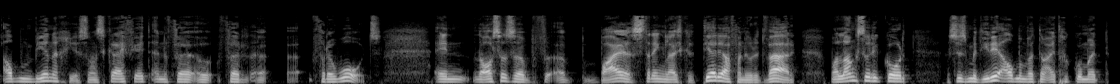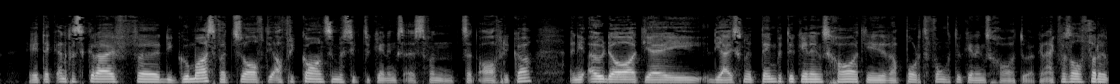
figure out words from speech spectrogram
album bene gee. So dan skryf jy dit in vir vir uh, uh, vir awards. En daar's so 'n 'n baie streng lys kriteria van hoe dit werk, maar langs oor die kort, soos met hierdie album wat nou uitgekom het, het ek ingeskryf vir die Gumas wat self die Afrikaanse musiektoekennings is van Suid-Afrika. In die ou dae het jy die huisgenoot tempo toekennings gehad, jy het die rapport vonk toekennings gehad ook. En ek was al vir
